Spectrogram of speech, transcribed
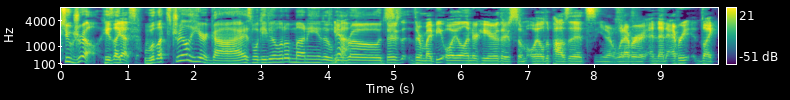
to drill. He's like, yes. well, let's drill here, guys. We'll give you a little money. There'll Yeah. be roads. There's there might be oil under here. There's some oil deposits, you know, whatever. And then every like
